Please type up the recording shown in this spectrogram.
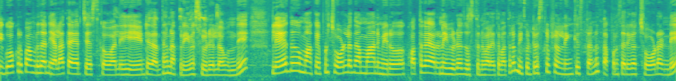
ఈ గోకృపామృతాన్ని ఎలా తయారు చేసుకోవాలి ఏంటిది అంతా నా ప్రీవియస్ వీడియోలో ఉంది. లేదు మాకు ఎప్పుడు చూడలేదమ్మా అని మీరు కొత్తగా ఎవరైనా వీడియో చూస్తున్న వాళ్ళైతే మాత్రం మీకు డిస్క్రిప్షన్ లింక్ ఇస్తాను తప్పనిసరిగా చూడండి.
